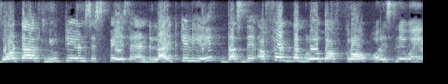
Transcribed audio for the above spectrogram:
water nutrients space and light के लिए thus they affect the growth of crop और इसलिए वह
